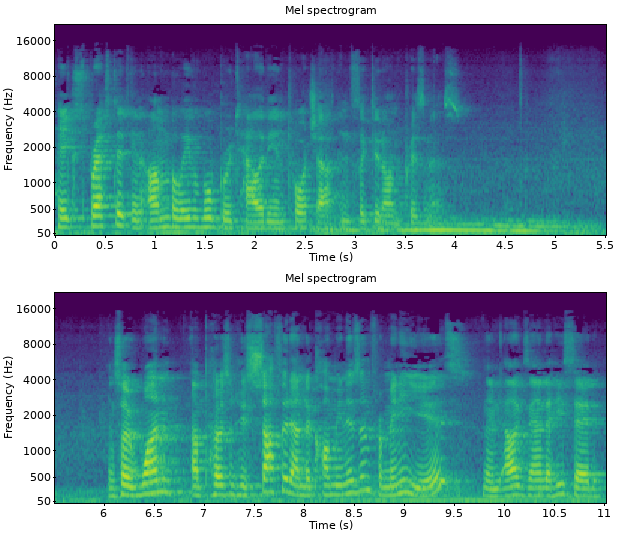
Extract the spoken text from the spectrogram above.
He expressed it in unbelievable brutality and torture inflicted on prisoners. And so, one a person who suffered under communism for many years, named Alexander, he said,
